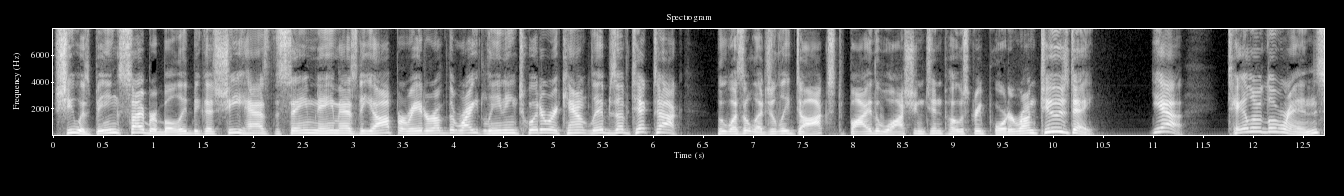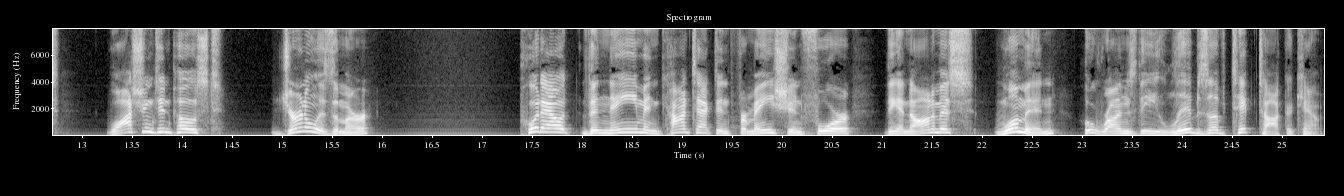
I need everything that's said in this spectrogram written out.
she was being cyberbullied because she has the same name as the operator of the right leaning Twitter account Libs of TikTok, who was allegedly doxxed by the Washington Post reporter on Tuesday. Yeah, Taylor Lorenz, Washington Post journalismer, put out the name and contact information for the anonymous woman who runs the Libs of TikTok account.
